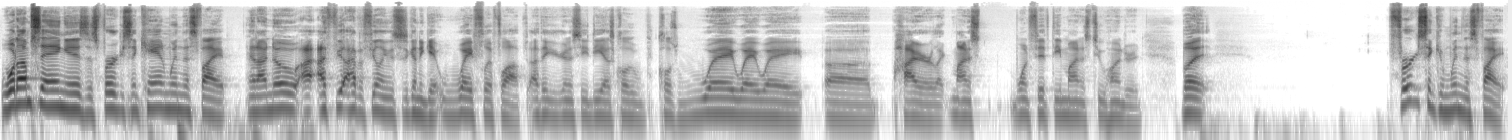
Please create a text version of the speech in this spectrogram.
What I'm saying is, is Ferguson can win this fight, and I know I, I feel I have a feeling this is going to get way flip flopped. I think you're going to see Diaz close close way way way uh, higher, like minus 150, minus 200. But Ferguson can win this fight.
